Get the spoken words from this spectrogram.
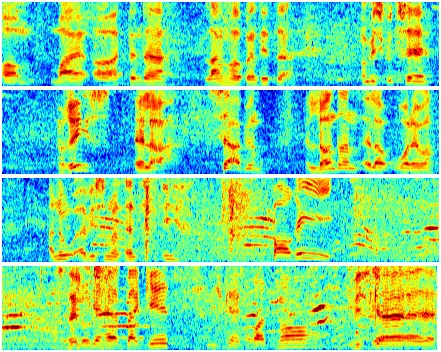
om mig og den der langhårede bandit der, om vi skulle til Paris, eller Serbien, London, eller whatever. Og nu er vi simpelthen endt i Paris. Så det er Vi skal have baguette, vi skal have croissant, Vi skal...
